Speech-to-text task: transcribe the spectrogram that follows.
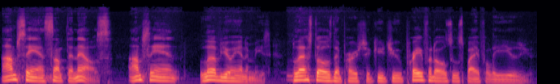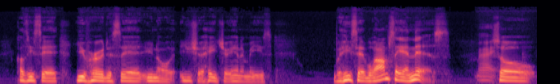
I'm saying something else. I'm saying, love your enemies, mm-hmm. bless those that persecute you, pray for those who spitefully use you. Because he said, you've heard it said, you know, you should hate your enemies. But he said, well, I'm saying this. Right. So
